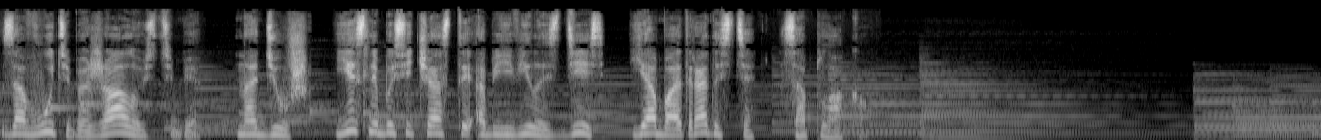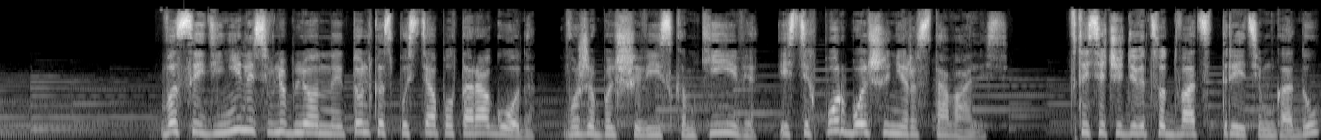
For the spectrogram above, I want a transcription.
зову тебя, жалуюсь тебе. Надюша, если бы сейчас ты объявилась здесь, я бы от радости заплакал». Воссоединились влюбленные только спустя полтора года в уже большевистском Киеве и с тех пор больше не расставались. В 1923 году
